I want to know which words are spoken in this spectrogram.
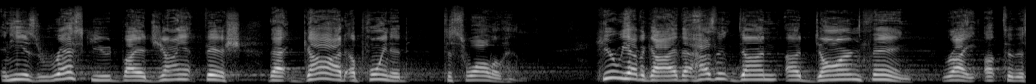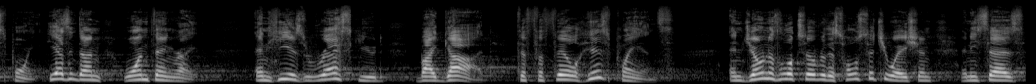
and he is rescued by a giant fish that God appointed to swallow him. Here we have a guy that hasn't done a darn thing right up to this point. He hasn't done one thing right. And he is rescued by God to fulfill his plans. And Jonah looks over this whole situation and he says,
